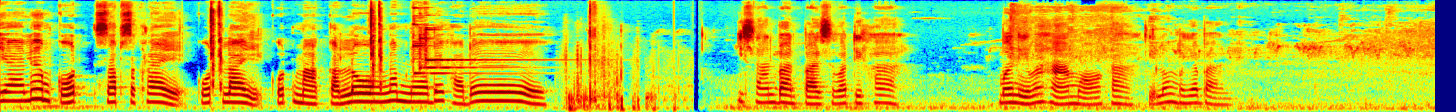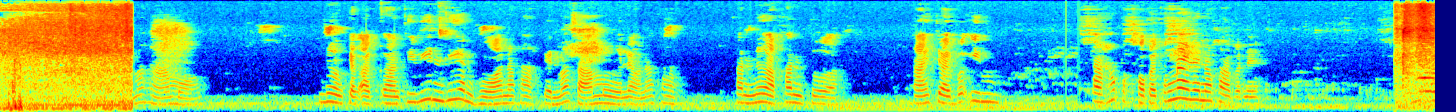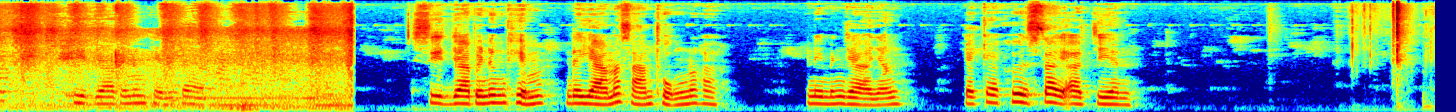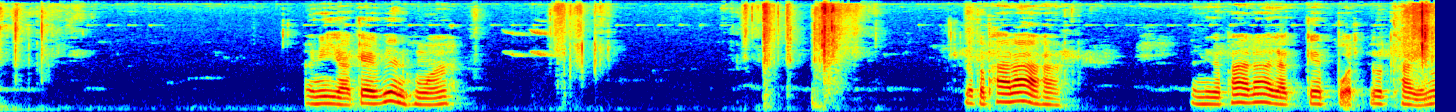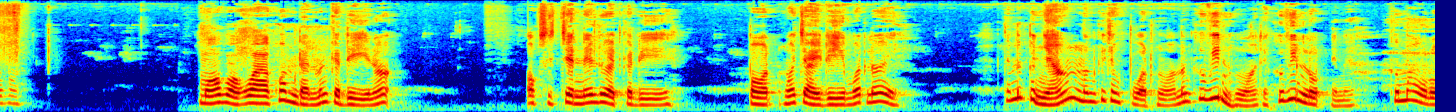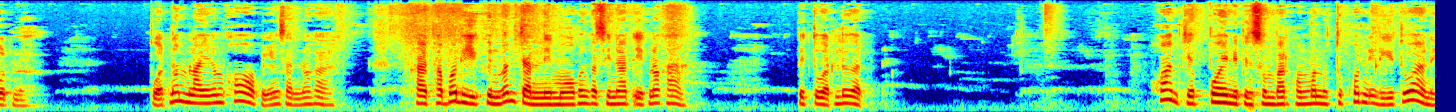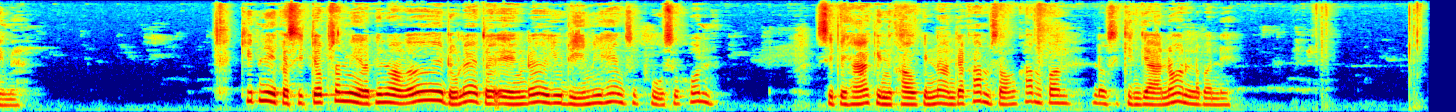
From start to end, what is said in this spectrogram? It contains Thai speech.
อย่าลืมกด Subscribe กดไลค์กดหมากกะลงน้ำแน่ด้วยค่ะเด้ออีสานบ้านปลายสวัสดีค่ะ เมื่อหนีมาหาหมอค่ะ ที่โรงพยาบาลมาหาหมอ เนื่องจากอาการที่วิ่นเวียนหัวนะคะ เป็นมาสามมือแล้วนะคะขั้นเนื้อขั้นตัว หายใจบ่อิ่มค่ะเขาก็เข้าไปข้างในเลยเนาะค่ะบัดนี้ ฉีดยาไปหนึ่งเข็มจ้ะฉีดยาไปหนึ่งเข็ม ได้ยามาสามถุงเนาะค่ะอันนี้เป็นยายังยาแก้คลื่นไส้อาเจียน อันนี้ยาแก้เวียนหัว แล้วก็ผ้าร่าค่ะ อันนี้ก็ผ้าร่ายาแก้ปวดลดไข้เนาะค่ะ หมอบอกว่าความดันมันก็ดีเนาะออกซิเจนในเลือดก็ดี ปอดหัวใจดีหมดเลย แต่มันเป็นยังมันก็ยังปวดหัว มันคือวิ่นหัวแต่คือวิ่นรถเห็นไหมคือเมารถเนี่ยปวดน้ำลายน้ำข้อไปยังสันเนาะค่ะ ค่ะถ้าบ่ดีขึ้นวันจันทร์ในหมอเพิ่นกสินัดเอกเนาะค่ะ ไปตรวจเลือด ความเจ็บป่วยนี่เป็นสมบัติของมนุษย์ทุกคนอีหลีตัวนี่แหม คลิปนี้ก็สิจบซ้ำนี่แหละพี่น้องเอ้ยดูแลตัวเองเด้ออยู่ดีมีแห้งสุขผูสุขคนสิไปหากินเขากินน้ำจะข้ามสองข้ามก่อนเราสิกินยานอนละบัดนี้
